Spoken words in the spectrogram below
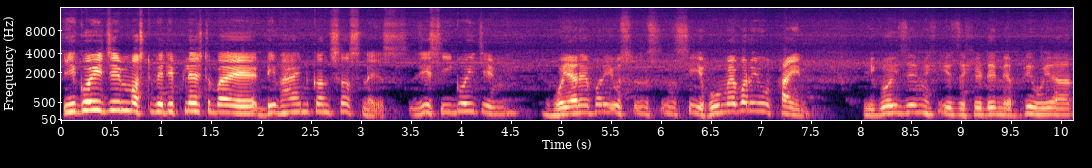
Egoism must be replaced by divine consciousness. This egoism, wherever you see, whomever you find, egoism is hidden everywhere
